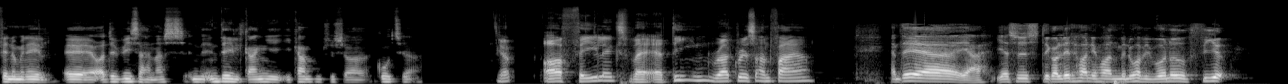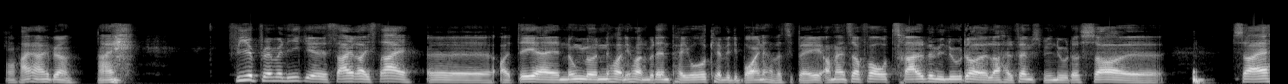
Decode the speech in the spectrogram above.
fænomenal, øh, og det viser han også en, en del gange i, i kampen, synes jeg er god til at. Yep. Og Felix, hvad er din Rodgers on fire? Jamen det er, ja, jeg synes, det går lidt hånd i hånd, men nu har vi vundet fire... Åh, oh, hej hej Bjørn. Hej. Fire Premier League uh, sejre i streg, øh, og det er nogenlunde hånd i hånd med den periode, Kevin De Bruyne har været tilbage. Om han så får 30 minutter eller 90 minutter, så, øh, så er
